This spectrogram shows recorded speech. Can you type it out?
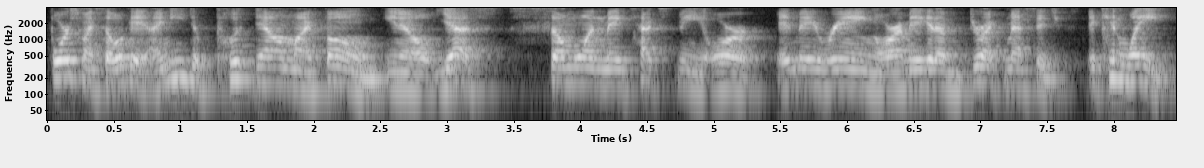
force myself okay i need to put down my phone you know yes someone may text me or it may ring or i may get a direct message it can wait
